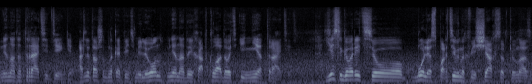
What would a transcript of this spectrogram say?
мне надо тратить деньги. А для того, чтобы накопить миллион, мне надо их откладывать и не тратить. Если говорить о более спортивных вещах, все-таки у нас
